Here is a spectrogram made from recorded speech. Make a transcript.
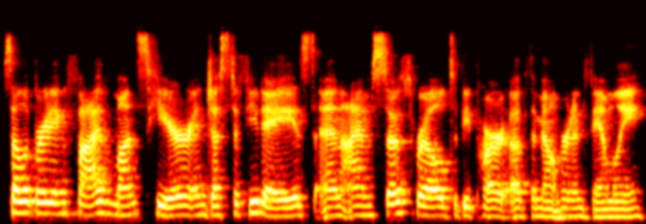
celebrating five months here in just a few days. And I am so thrilled to be part of the Mount Vernon family.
